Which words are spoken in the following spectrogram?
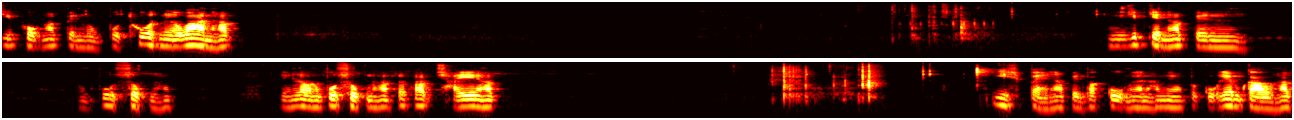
ยี่หกนะครับเป็นหลวงปู่ทวดเนื้อว่านนะครับ อันนี้ยี่สิบเจ็ดนะครับ เป็นหลวงปู่สุขนะครับเหรียญหล่อหลวงปู่สุขนะครับ สภาพใช้นะครับยี่สิบแปดนะครับ เป็นพระกุเหมือนกันนะครับเนี่ยพระกุเล่มเก่านะครับ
